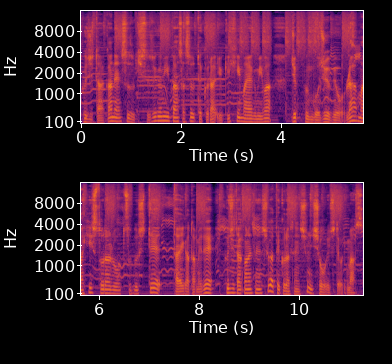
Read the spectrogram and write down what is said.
藤田茜、鈴木鈴組 VS 手倉幸ひまや組は10分50秒、ラ・マヒストラルを潰して耐え固めで藤田茜選手が手倉選手に勝利しております。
